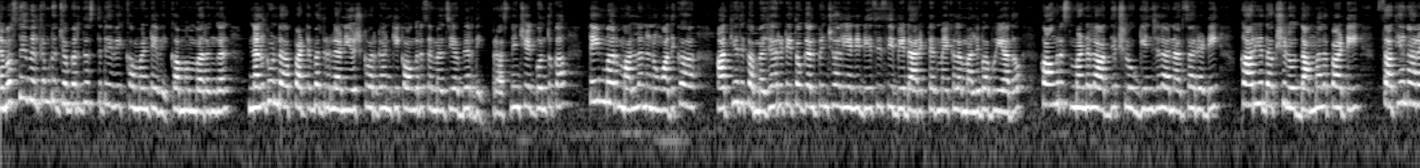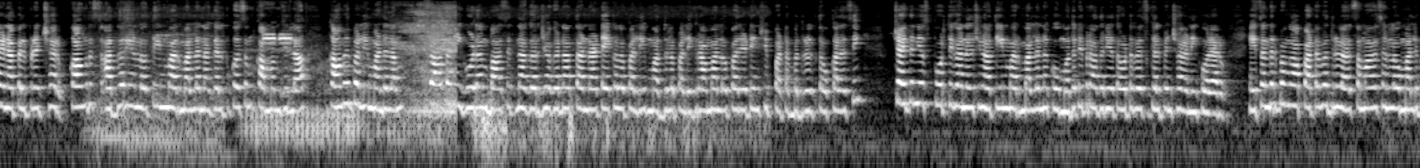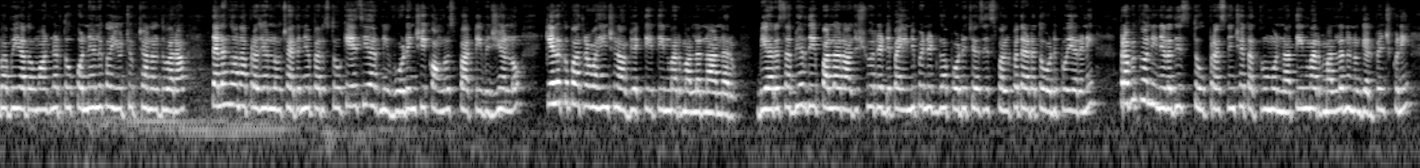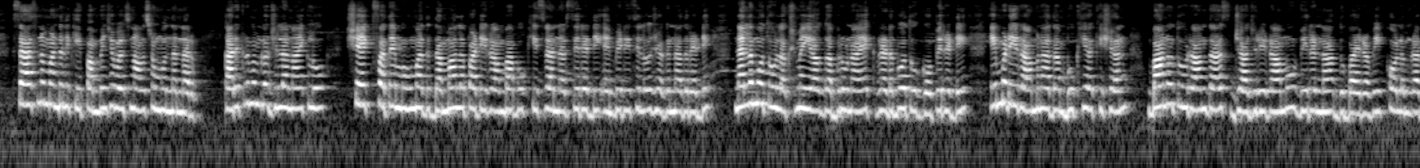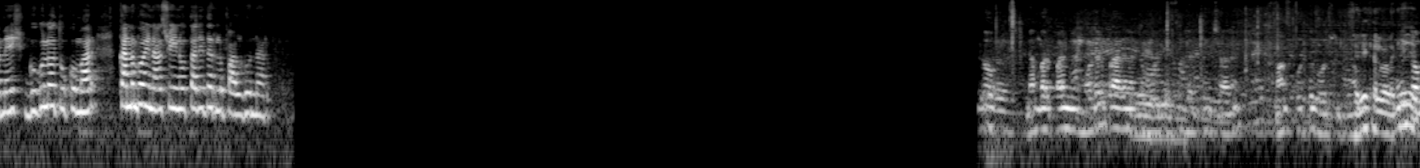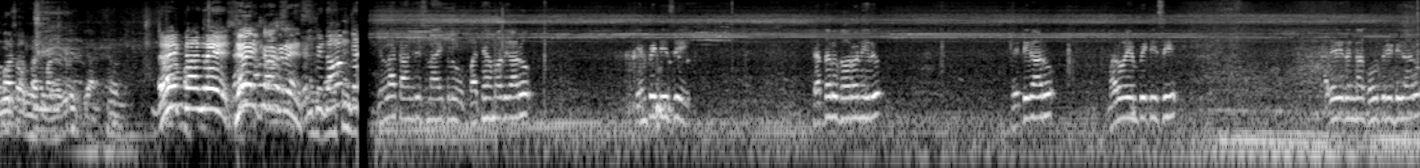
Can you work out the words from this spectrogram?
నమస్తే welcome to Jabardasth TV Khammam TV Khammam Warangal. Nalgonda పట్టభద్రుల నియోజకవర్గానికి కాంగ్రెస్ ఎమ్మెల్సీ అభ్యర్థి ప్రశ్నించే గొంతుక తేన్మార్ మల్లన్నను అధిక అత్యధిక మెజారిటీతో గెలిపించాలి అని డీసీసీబీ డైరెక్టర్ మేకల మల్లిబాబు యాదవ్ కాంగ్రెస్ మండల అధ్యక్షులు గింజల నర్సారెడ్డి కార్యదక్షులు దమ్మలపాటి సత్యనారాయణ పిలుపునిచ్చారు. కాంగ్రెస్ ఆధ్వర్యంలో తీన్మార్ మల్లన్న గెలుపు కోసం ఖమ్మం జిల్లా కామెపల్లి మండలం సాతనిగూడెం బాసిత్ నగర్ జగన్నాథ్ తండా టేకలపల్లి మద్దులపల్లి గ్రామాల్లో పర్యటించి పట్టభద్రులతో కలిసి చైతన్య స్ఫూర్తిగా నిలిచిన తీన్మార్ మల్లన్నకు మొదటి ప్రాధాన్యత ఓటు కల్పించాలని కోరారు. ఈ సందర్భంగా పట్టభద్రుల సమావేశంలో మల్లిబాబు యాదవ్ మాట్లాడుతూ కొన్నేళ్ళుగా యూట్యూబ్ ఛానల్ ద్వారా తెలంగాణ ప్రజలను చైతన్యపరుస్తూ కేసీఆర్ని ఓడించి కాంగ్రెస్ పార్టీ విజయంలో కీలక పాత్ర వహించిన వ్యక్తి తిన్మర్ మల్లన్న అన్నారు. బీఆర్ఎస్ అభ్యర్థి పల్లా రాజేశ్వర్ రెడ్డిపై ఇండిపెండెంట్గా పోటీ చేసి స్వల్ప తేడాతో ఓడిపోయారని ప్రభుత్వాన్ని నిలదీస్తూ ప్రశ్నించే తత్వం ఉన్న తీన్మార్ మల్లన్నను గెలిపించుకుని శాసన మండలికి పంపించవలసిన అవసరం ఉందన్నారు. కార్యక్రమంలో జిల్లా నాయకులు షేక్ ఫతే ముహమ్మద్ దమ్మాలపాటి రాంబాబు కిస్రా నర్సిరెడ్డి ఎంపీడీసీలో జగన్నాథరెడ్డి నల్లమోతు లక్ష్మయ్య గబ్రు నాయక్ రడబోతు గోపిరెడ్డి ఇమ్మడి రామనాథం బుఖియా కిషన్ బానోతు రామ్దాస్ జాజురి రాము వీరన్న దుబాయ్ రవి కోలం రమేష్ గుగులోతు కుమార్ కన్నబోయిన శ్రీను తదితరులు పాల్గొన్నారు. మంది గెలిపించాలి. జై కాంగ్రెస్! జై కాంగ్రెస్! గెలిపిద్దాం జిల్లా కాంగ్రెస్ నాయకులు ఫతే అహ్మద్ గారు ఎంపీటీసీ పెద్దలు గౌరవనీయులు రెడ్డి గారు మరో ఎంపీటీసీ అదేవిధంగా గోపిరెడ్డి గారు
